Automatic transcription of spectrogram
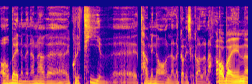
arbeidet med den der eh, kollektivterminal, eller hva vi skal kalle det. Arbeidet inne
